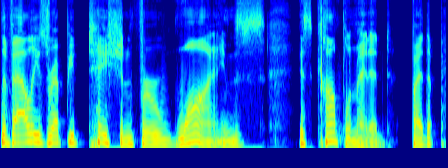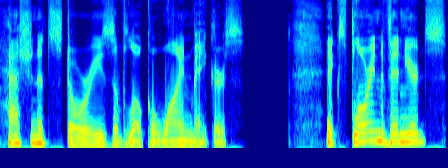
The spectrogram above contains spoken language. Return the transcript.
The valley's reputation for wines is complemented by the passionate stories of local winemakers. Exploring the vineyards,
